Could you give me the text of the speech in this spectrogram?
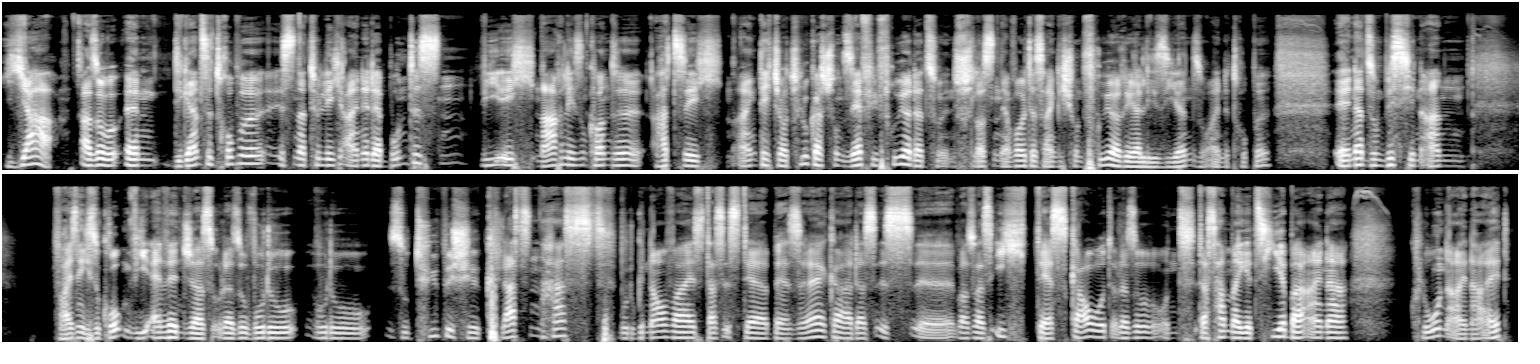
Ja, also ähm, die ganze Truppe ist natürlich eine der buntesten. Wie ich nachlesen konnte, hat sich eigentlich George Lucas schon sehr viel früher dazu entschlossen. Er wollte es eigentlich schon früher realisieren, so eine Truppe. Erinnert so ein bisschen an weiß nicht, so Gruppen wie Avengers oder so, wo du, wo du so typische Klassen hast, wo du genau weißt, das ist der Berserker, das ist, äh, was weiß ich, der Scout oder so. Und das haben wir jetzt hier bei einer Kloneinheit.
